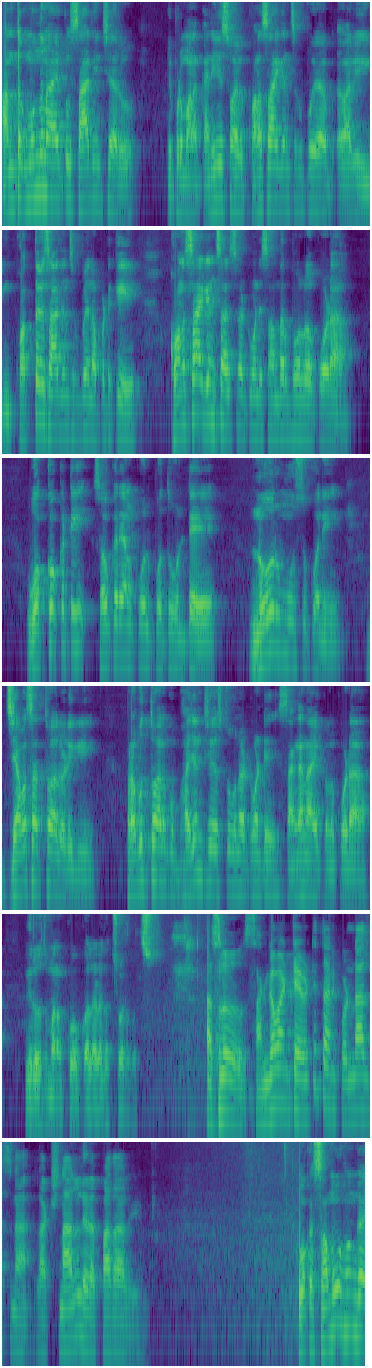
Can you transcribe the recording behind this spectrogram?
అంతకుముందు నాయకులు సాధించారు. ఇప్పుడు మనం కనీసం అవి కొనసాగించకపోయే అవి కొత్తవి సాధించకపోయినప్పటికీ కొనసాగించాల్సినటువంటి సందర్భంలో కూడా ఒక్కొక్కటి సౌకర్యాలను కోల్పోతూ ఉంటే నోరు మూసుకొని జవసత్వాలు అడిగి ప్రభుత్వాలకు భజన చేస్తూ ఉన్నటువంటి సంఘ నాయకులను కూడా ఈరోజు మనం కోకొల్లలుగా చూడవచ్చు. అసలు సంఘం అంటే ఏమిటి? దానికి ఉండాల్సిన లక్షణాలు లేదా పదాలు ఏమిటి? ఒక సమూహంగా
